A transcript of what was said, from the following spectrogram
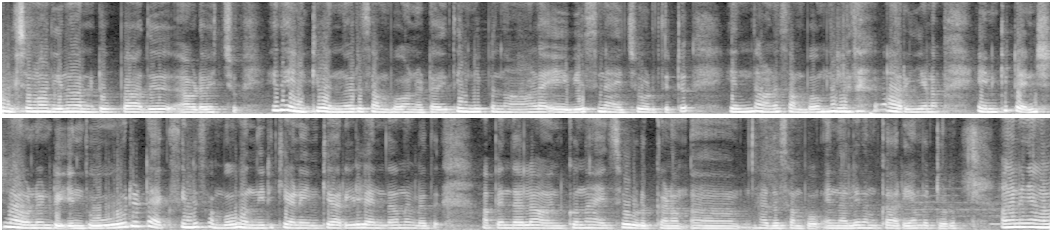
ഉൽച്ച മതി എന്ന് പറഞ്ഞിട്ട് ഉപ്പ അത് അവിടെ വെച്ചു. ഇത് എനിക്ക് വന്നൊരു സംഭവമാണ് കേട്ടോ. ഇത് ഇനിയിപ്പോൾ നാളെ എ വി എസിന് അയച്ചു കൊടുത്തിട്ട് എന്താണ് സംഭവം എന്നുള്ളത് അറിയണം. എനിക്ക് ടെൻഷൻ ആവുന്നുണ്ട്. എന്തോ ഒരു ടാക്സിന്റെ സംഭവം വന്നിരിക്കുകയാണ്. എനിക്ക് അറിയില്ല എന്താണെന്നുള്ളത് അപ്പോൾ എന്തായാലും അവനക്കൊന്ന് അയച്ചു കൊടുക്കണം അത് സംഭവം. എന്നാലേ നമുക്ക് അറിയാൻ പറ്റുള്ളൂ. അങ്ങനെ ഞങ്ങൾ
